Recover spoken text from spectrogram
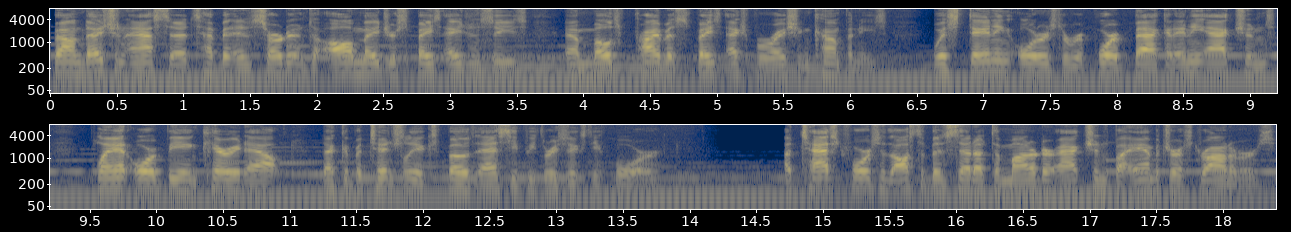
Foundation assets have been inserted into all major space agencies and most private space exploration companies, with standing orders to report back on any actions planned or being carried out that could potentially expose SCP-364. A task force has also been set up to monitor actions by amateur astronomers,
